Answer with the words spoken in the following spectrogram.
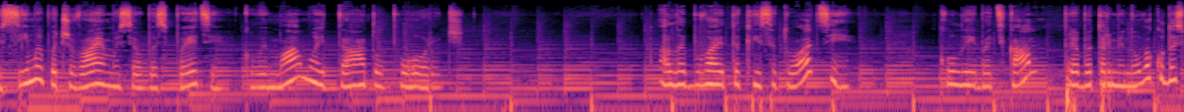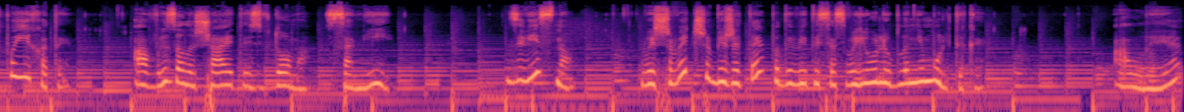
Усі ми почуваємося у безпеці, коли мамо і тато поруч. Але бувають такі ситуації, коли батькам треба терміново кудись поїхати, а ви залишаєтесь вдома самі. Звісно, ви швидше біжите подивитися свої улюблені мультики. Але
